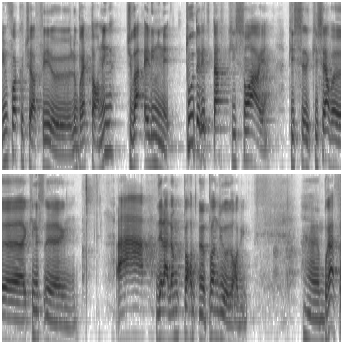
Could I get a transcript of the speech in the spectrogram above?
une fois que tu as fait le brainstorming, tu vas éliminer toutes les tâches qui sont à rien, qui, qui servent, qui ne, ah, j'ai la langue pendue aujourd'hui. Euh, bref,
